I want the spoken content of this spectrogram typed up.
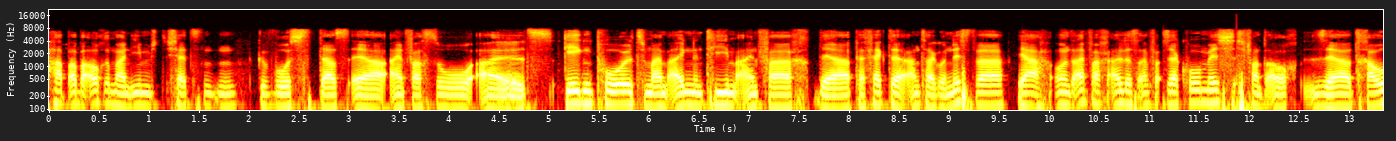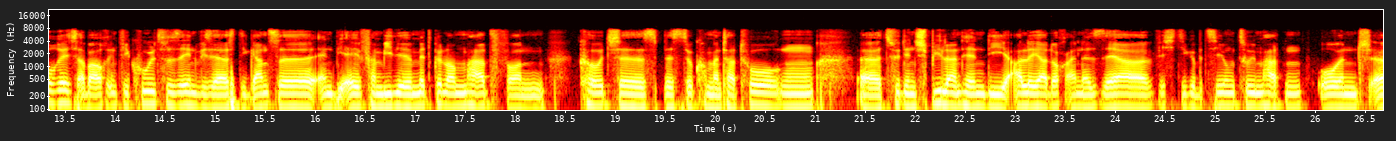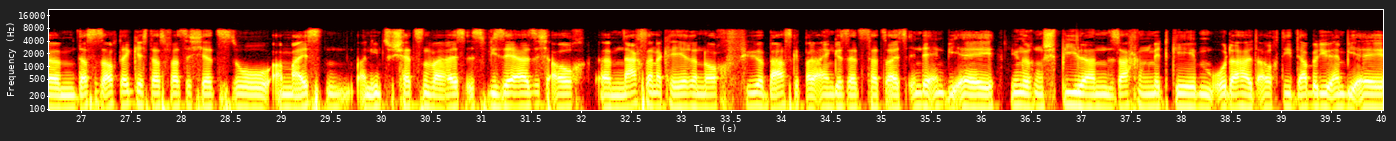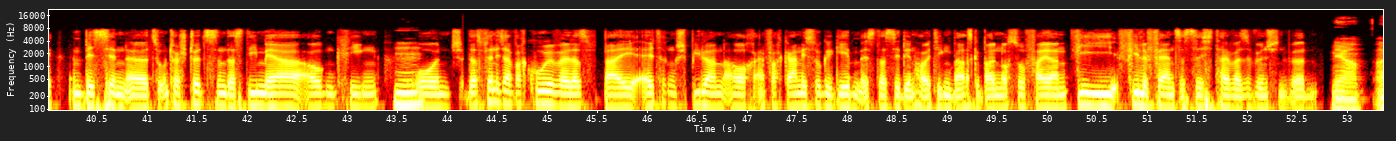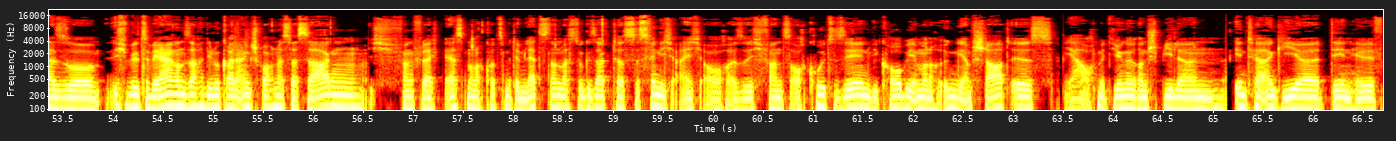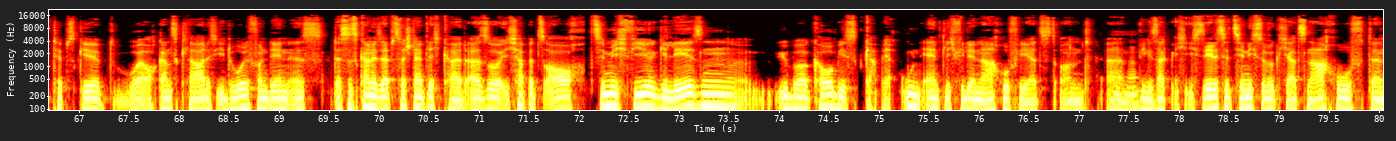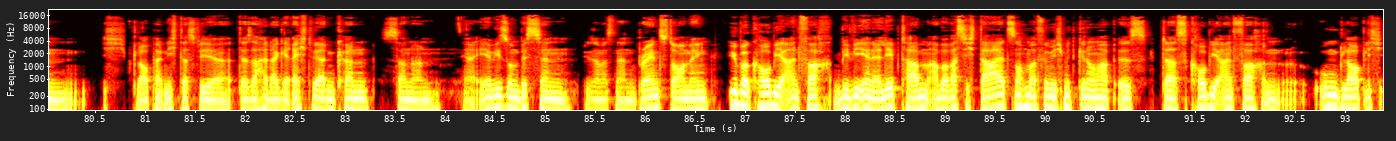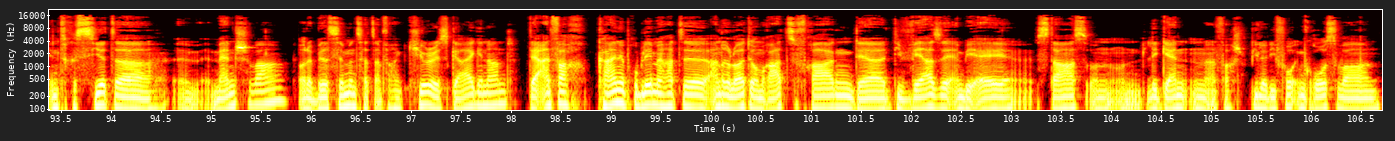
Habe aber auch immer an ihm schätzenden gewusst, dass er einfach so als Gegenpol zu meinem eigenen Team einfach der perfekte Antagonist war. Ja, und einfach alles einfach sehr komisch. Ich fand auch sehr traurig, aber auch irgendwie cool zu sehen, wie sehr es die ganze NBA-Familie mitgenommen hat, von Coaches bis zu Kommentatoren, äh, zu den Spielern hin, die alle ja doch eine sehr wichtige Beziehung zu ihm hatten. Und ähm, das ist auch, denke ich, das, was ich jetzt so am meisten an ihm zu schätzen weiß, ist, wie sehr er sich auch ähm, nach seiner Karriere noch für Basketball eingesetzt hat, sei es in der NBA, jüngeren Spielern Sachen mitgeben oder halt auch die WNBA ein bisschen äh, zu unterstützen, dass die mehr Augen kriegen. Mhm. Und das finde ich einfach cool, weil das bei älteren Spielern auch einfach gar nicht so gegeben ist, dass sie den heutigen Basketball noch so feiern, wie viele Fans es sich teilweise wünschen würden. Ja, also ich will zu mehreren Sachen, die du gerade angesprochen hast, was sagen. Ich fange vielleicht erstmal noch kurz mit dem letzten an, was du gesagt hast. Das finde ich eigentlich auch. Also ich fand es auch cool zu sehen, wie Kobe immer noch irgendwie am Start ist. Ja, auch mit jüngeren Spielern interagiert, denen hilft, Tipps gibt, wo er auch ganz klar das Idol von denen ist. Das ist keine Selbstverständlichkeit. Also ich habe jetzt auch ziemlich viel gelesen über Kobe. Es gab ja unendlich viele Nachrufe jetzt und äh, mhm. wie gesagt, ich, ich sehe das jetzt hier nicht so wirklich als Nachruf, denn ich glaube halt nicht, dass wir der Sache da gerecht werden können, sondern ja, eher wie so ein bisschen, wie soll man es nennen, Brainstorming über Kobe einfach, wie wir ihn erlebt haben. Aber was ich da jetzt nochmal für mich mitgenommen habe, ist, dass Kobe einfach ein unglaublich interessierter äh, Mensch war. Oder Bill Simmons hat es einfach ein Curious Guy genannt, der einfach keine Probleme hatte, andere Leute um Rat zu fragen, der diverse NBA-Stars und, und Legenden, einfach Spieler, die vor ihm groß waren,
